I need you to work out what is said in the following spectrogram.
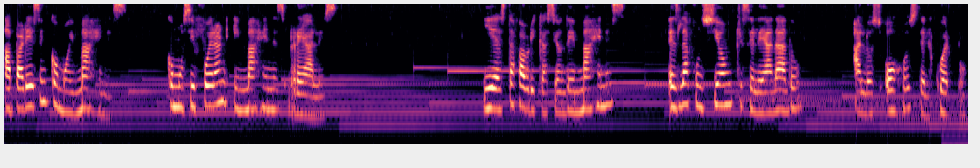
aparecen como imágenes, como si fueran imágenes reales. Y esta fabricación de imágenes es la función que se le ha dado a los ojos del cuerpo.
